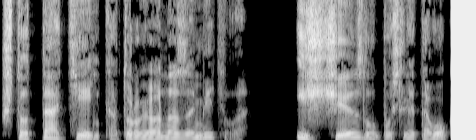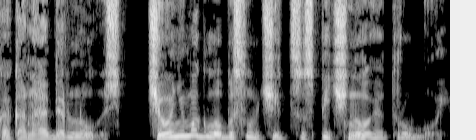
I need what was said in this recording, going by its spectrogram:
что та тень, которую она заметила, исчезла после того, как она обернулась, чего не могло бы случиться с печной трубой.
